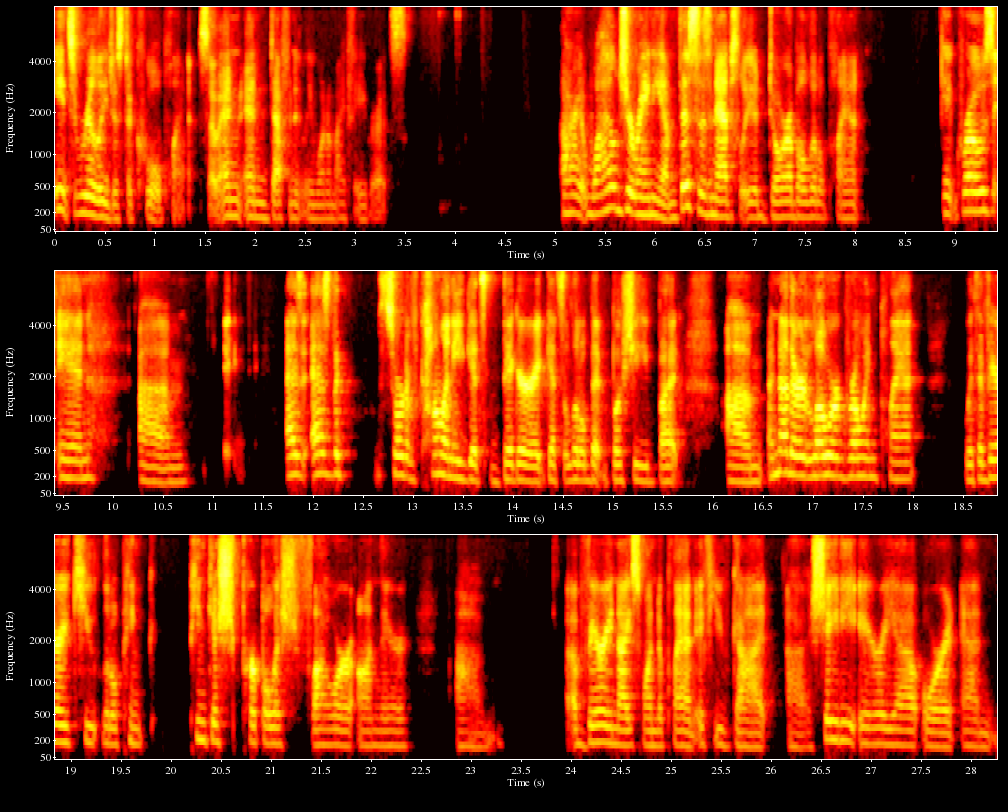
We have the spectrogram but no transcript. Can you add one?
it's really just a cool plant. So and and definitely one of my favorites. All right, wild geranium. This is an absolutely adorable little plant. It grows in um, as as the sort of colony gets bigger, it gets a little bit bushy, but um, another lower growing plant with a very cute little pink, pinkish purplish flower on there. Um, a very nice one to plant if you've got a shady area or an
